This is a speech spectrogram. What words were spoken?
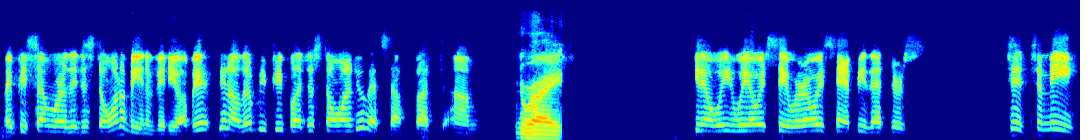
might be somewhere they just don't want to be in a video. But, you know, there'll be people that just don't want to do that stuff. But, um, Right. you know, we, we always say we're always happy that there's, to, to me,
